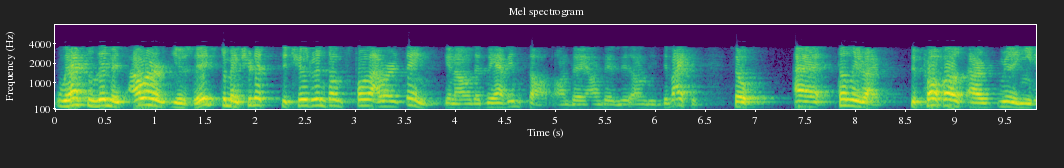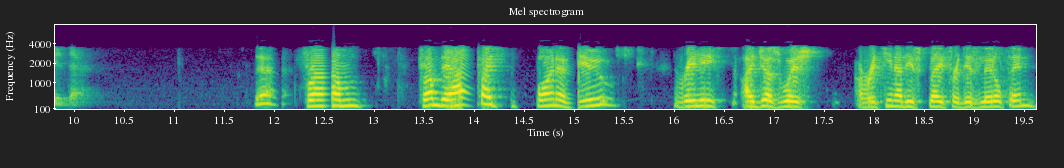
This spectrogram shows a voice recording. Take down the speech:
we have to limit our usage to make sure that the children don't spoil our things, you know, that we have installed on the on the on the devices. So, uh, totally right. The profiles are really needed there. Yeah, from from the iPad point of view, really, I just wish a retina display for this little thing,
